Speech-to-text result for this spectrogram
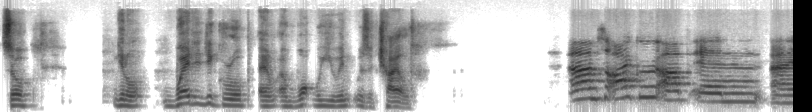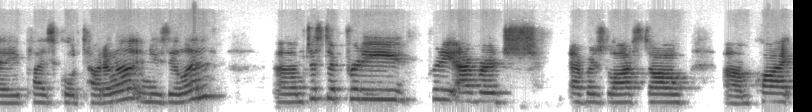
So you know, where did you grow up and, and what were you into as a child? Um, so I grew up in a place called Tauranga in New Zealand. Um, just a pretty pretty average average lifestyle. Um, quite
